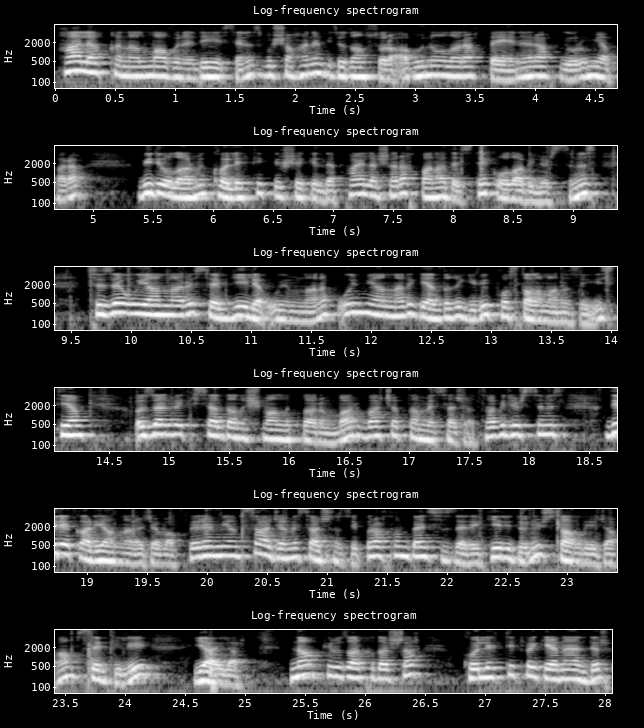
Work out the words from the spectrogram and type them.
Hala kanalıma abone değilseniz bu şahane videodan sonra abone olarak, beğenerek, yorum yaparak videolarımı kolektif bir şekilde paylaşarak bana destek olabilirsiniz. Size uyanları sevgiyle uyumlanıp uymayanları geldiği gibi postalamanızı istiyorum. Özel ve kişisel danışmanlıklarım var. WhatsApp'tan mesaj atabilirsiniz. Direkt arayanlara cevap veremiyorum. Sadece mesajınızı bırakın. Ben sizlere geri dönüş sağlayacağım sevgili yaylar. Ne yapıyoruz arkadaşlar? Kolektif ve geneldir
